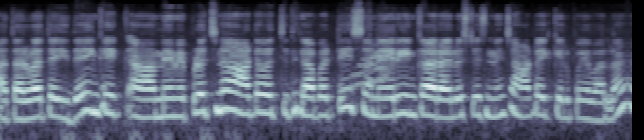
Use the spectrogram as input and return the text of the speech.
ఆ తర్వాత ఇదే. ఇంకా మేము ఎప్పుడు వచ్చినా ఆటో వచ్చింది కాబట్టి సో నేరుగా ఇంకా రైల్వే స్టేషన్ నుంచి ఆటో ఎక్కి వెళ్ళిపోయే వాళ్ళం.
